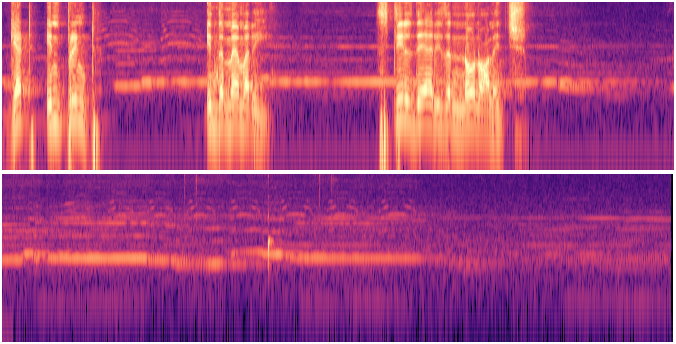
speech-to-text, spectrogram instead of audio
get imprint in the memory. Still, there is a no knowledge.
